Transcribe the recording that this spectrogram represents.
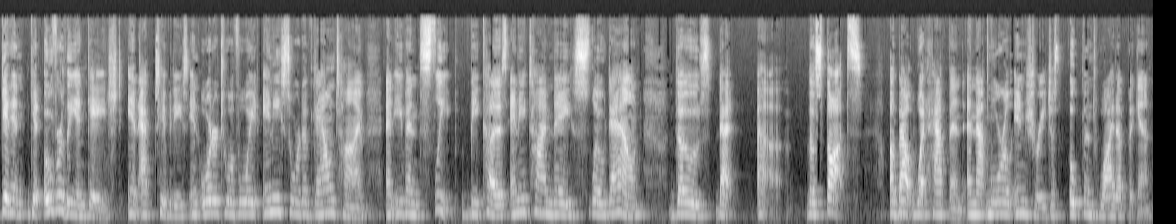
get in, get overly engaged in activities in order to avoid any sort of downtime and even sleep. Because anytime they slow down, those that uh, those thoughts about what happened and that moral injury just opened wide up again.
